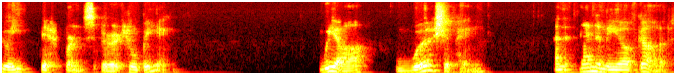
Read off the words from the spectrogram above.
to a different spiritual being. We are worshipping an enemy of God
